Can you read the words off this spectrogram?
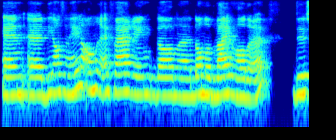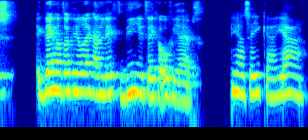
En uh, die had een hele andere ervaring dan, uh, dan dat wij hadden. Dus ik denk dat het ook heel erg aan ligt wie je tegenover je hebt. Ja, zeker, ja.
